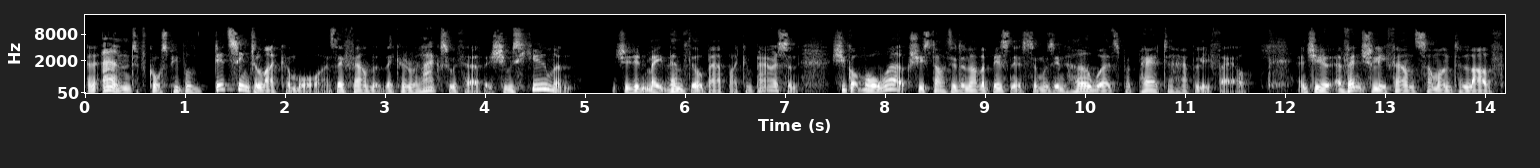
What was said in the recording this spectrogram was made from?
And, and, of course, people did seem to like her more as they found that they could relax with her, that she was human. She didn't make them feel bad by comparison. She got more work. She started another business and was, in her words, prepared to happily fail. And she eventually found someone to love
